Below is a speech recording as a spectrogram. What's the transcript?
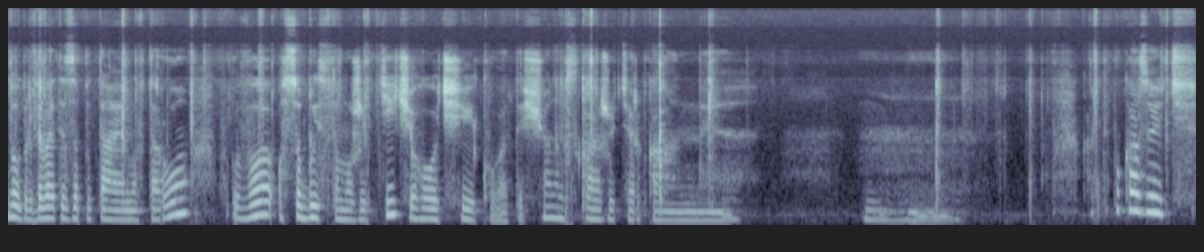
Добре, давайте запитаємо Таро в особистому житті, чого очікувати. Що нам скажуть аркани? Карти показують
